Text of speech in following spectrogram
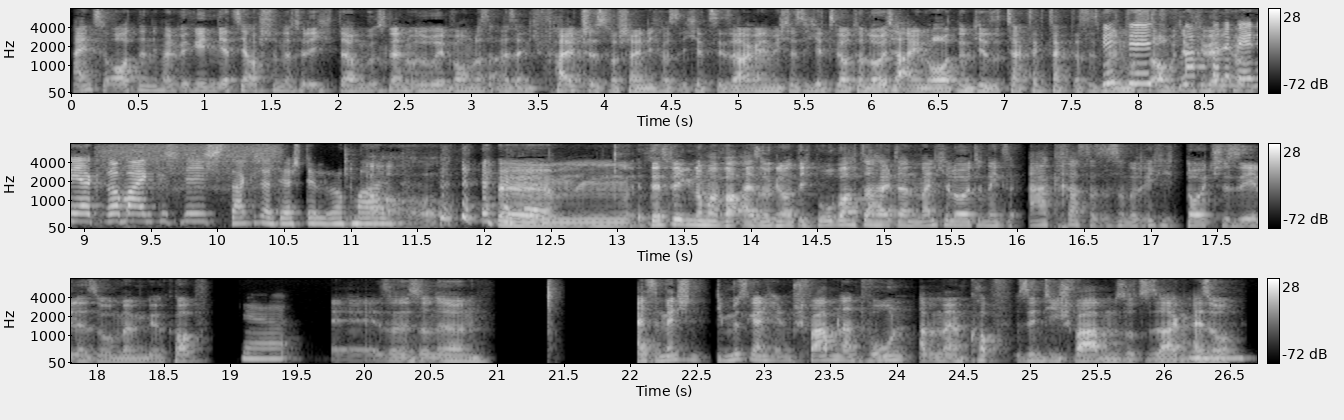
einzuordnen. Ich meine, wir reden jetzt ja auch schon natürlich, da müssen wir gleich nochmal reden, warum das alles eigentlich falsch ist, wahrscheinlich, was ich jetzt hier sage, nämlich, dass ich jetzt lauter Leute einordne und hier so zack, zack, zack, das ist Richtig, mein Muster auch mit das macht man im Enneagramm eigentlich nicht, sag ich an der Stelle nochmal. Genau. ähm, deswegen nochmal, also genau, und ich beobachte halt dann manche Leute und denke, ah krass, das ist so eine richtig deutsche Seele so in meinem Kopf. Ja. Äh, so eine, so eine, also Menschen, die müssen gar nicht in einem Schwabenland wohnen, aber in meinem Kopf sind die Schwaben sozusagen. Also mhm.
